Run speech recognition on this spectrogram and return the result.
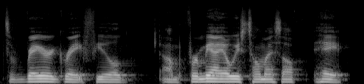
it's a very great field. Um, for me, I always tell myself, hey,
